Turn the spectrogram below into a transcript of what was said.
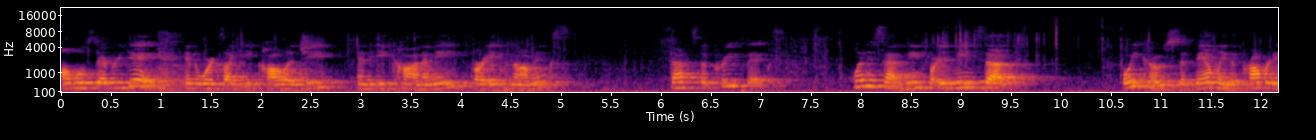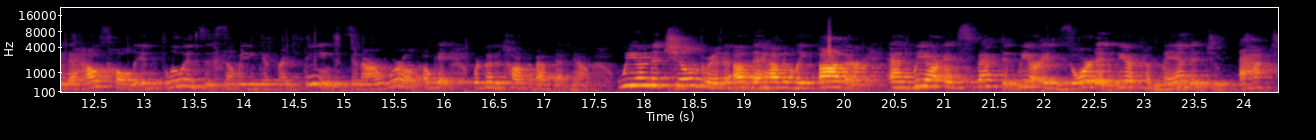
almost every day in words like ecology and economy or economics. That's the prefix. What does that mean for? It means that oikos, the family, the property, the household, influences so many different things in our world. Okay, we're going to talk about that now. We are the children of the Heavenly Father, and we are expected, we are exhorted, we are commanded to act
